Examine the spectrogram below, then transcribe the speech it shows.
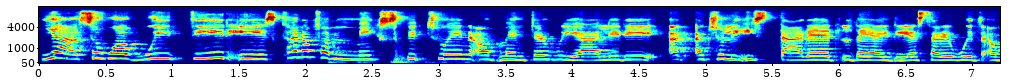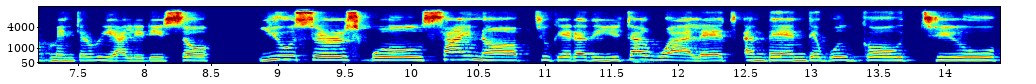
Yeah, so what we did is kind of a mix between augmented reality. Actually, it started, the idea started with augmented reality. So users will sign up to get a digital wallet and then they will go to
